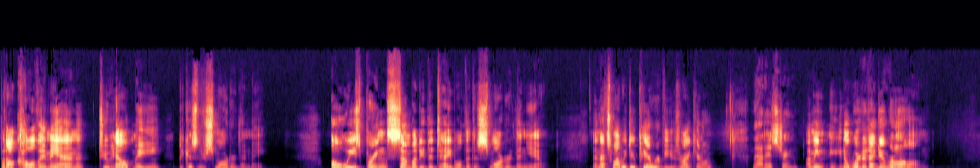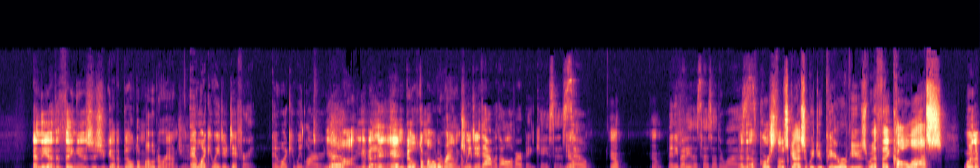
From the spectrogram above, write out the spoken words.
But I'll call them in to help me because they're smarter than me. Always bring somebody to the table that is smarter than you, and that's why we do peer reviews, right, Caroline? That is true. I mean, you know, where did I do wrong? And the other thing is, is you got to build a moat around you. And what can we do different? And what can we learn? Yeah, you got and build a moat around And you. And we do that with all of our big cases. Yep. So Yep. Yep. anybody that says otherwise. And of course, those guys that we do peer reviews with, they call us when a,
